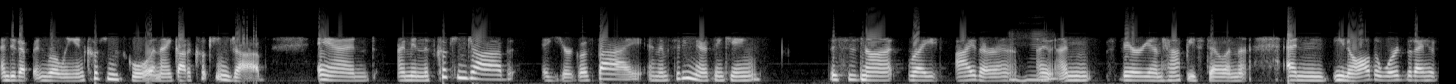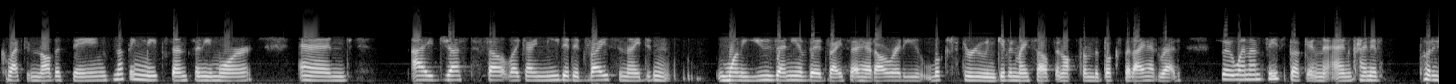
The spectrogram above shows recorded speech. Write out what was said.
ended up enrolling in cooking school, and I got a cooking job. And I'm in this cooking job. A year goes by, and I'm sitting there thinking, "This is not right either." Mm-hmm. I, I'm very unhappy still, and and you know all the words that I had collected and all the sayings, nothing made sense anymore, and I just felt like I needed advice, and I didn't want to use any of the advice I had already looked through and given myself and from the books that I had read. So I went on Facebook and and kind of put a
